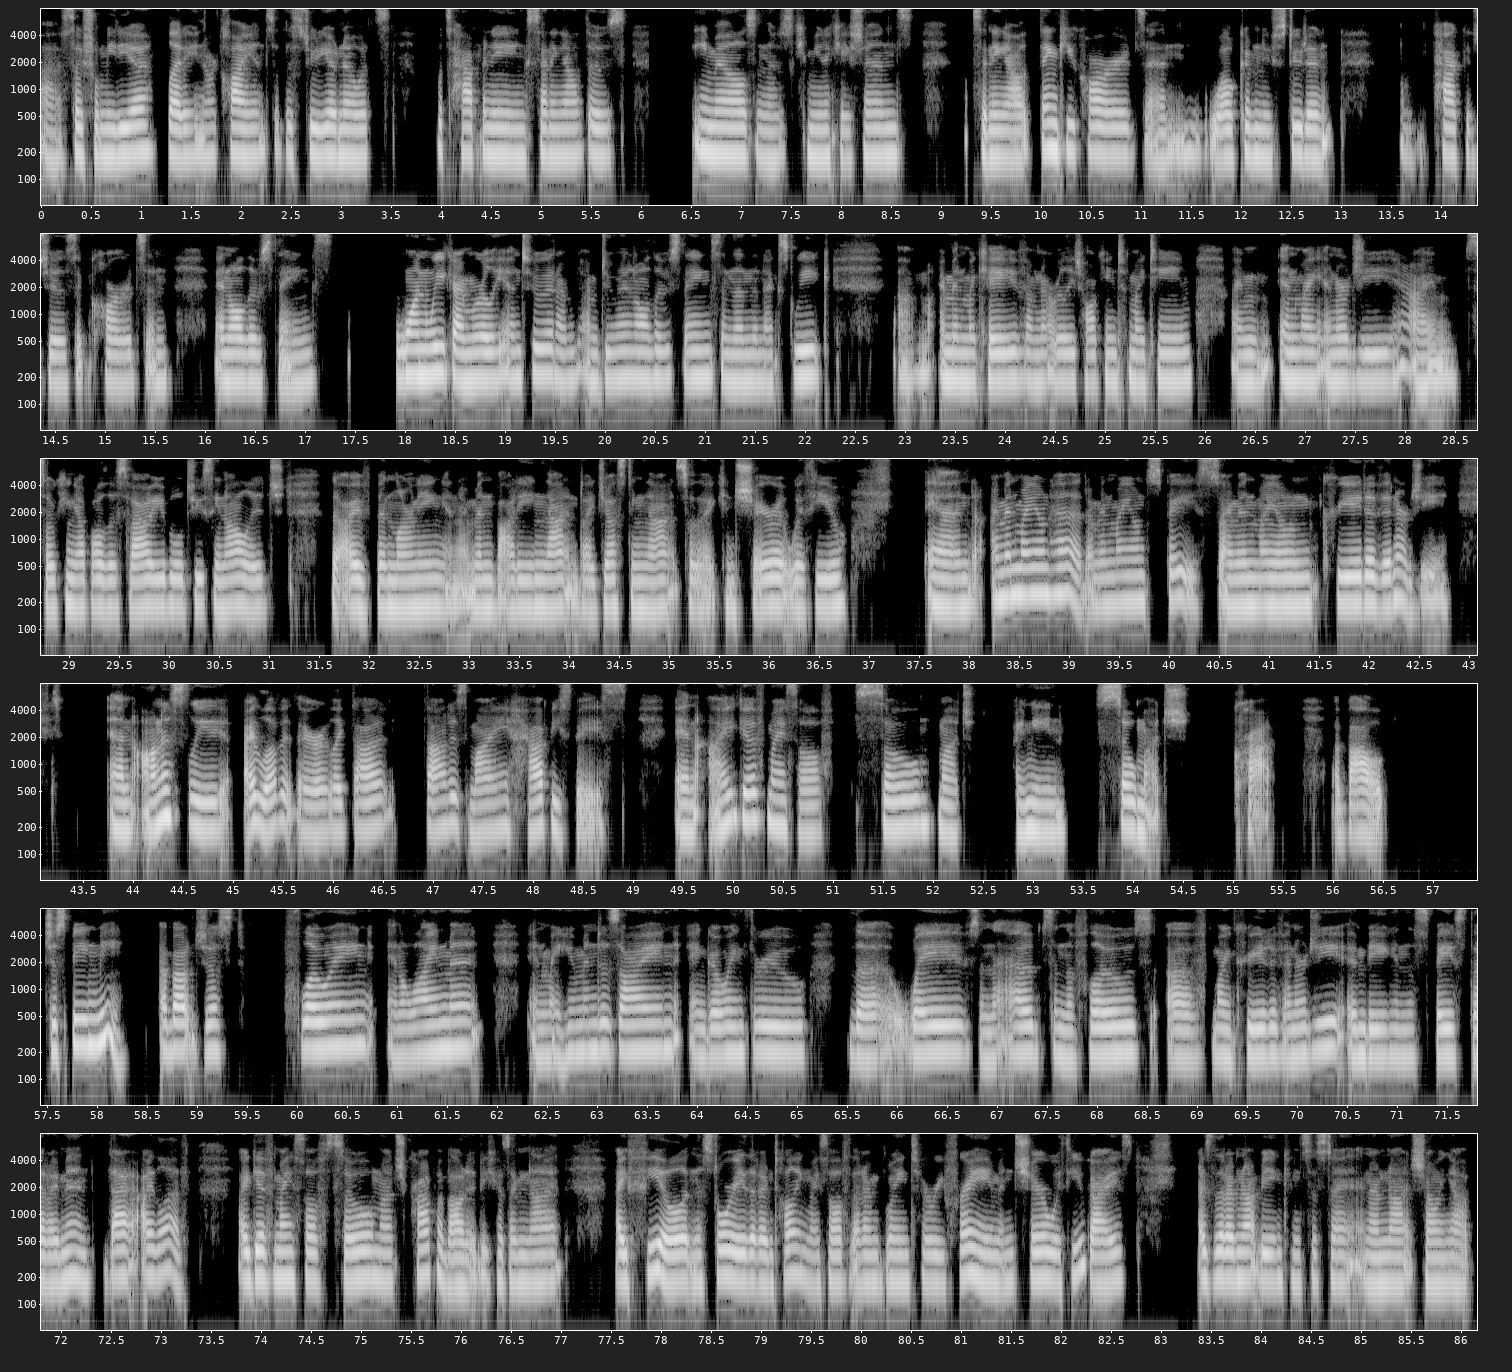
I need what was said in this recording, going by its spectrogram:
uh, social media, letting our clients at the studio know what's what's happening, sending out those emails and those communications, sending out thank you cards and welcome new student um, packages and cards and and all those things. One week I'm really into it. I'm I'm doing all those things and then the next week um, I'm in my cave. I'm not really talking to my team. I'm in my energy. I'm soaking up all this valuable, juicy knowledge that I've been learning, and I'm embodying that and digesting that so that I can share it with you. And I'm in my own head. I'm in my own space. I'm in my own creative energy. And honestly, I love it there. Like that, that is my happy space. And I give myself so much I mean, so much crap about just being me, about just flowing and alignment in my human design and going through the waves and the ebbs and the flows of my creative energy and being in the space that I'm in that I love. I give myself so much crap about it because I'm not I feel in the story that I'm telling myself that I'm going to reframe and share with you guys is that I'm not being consistent and I'm not showing up.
